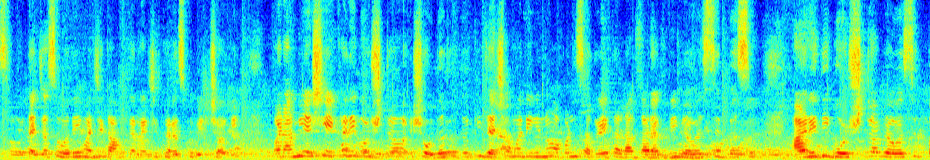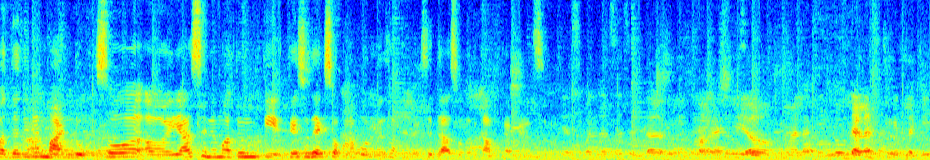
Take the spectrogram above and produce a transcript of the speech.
सो त्याच्यासोबतही माझी काम करण्याची खरंच खूप इच्छा होती. पण आम्ही अशी एखादी गोष्ट शोधत होतो की ज्याच्यामध्ये यु नो आपण सगळे कलाकार अगदी व्यवस्थित बसू आणि ती गोष्ट व्यवस्थित पद्धतीने मांडू. सो या सिनेमातून ती ते सुद्धा एक स्वप्न पूर्ण झालं आहे सिद्धार्थसोबत काम करण्याचं. सिद्धार्थ त्याला सांगितलं की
